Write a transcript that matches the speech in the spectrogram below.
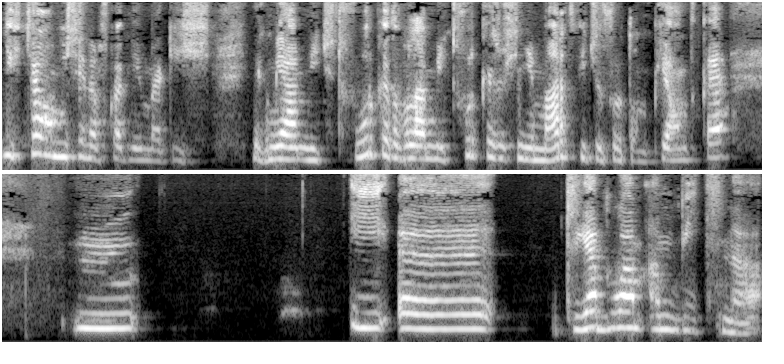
nie chciało mi się na przykład, nie wiem, jakiś, jak miałam mieć czwórkę, to wolałam mieć czwórkę, żeby się nie martwić już o tą piątkę. Mm, I czy ja byłam ambitna?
